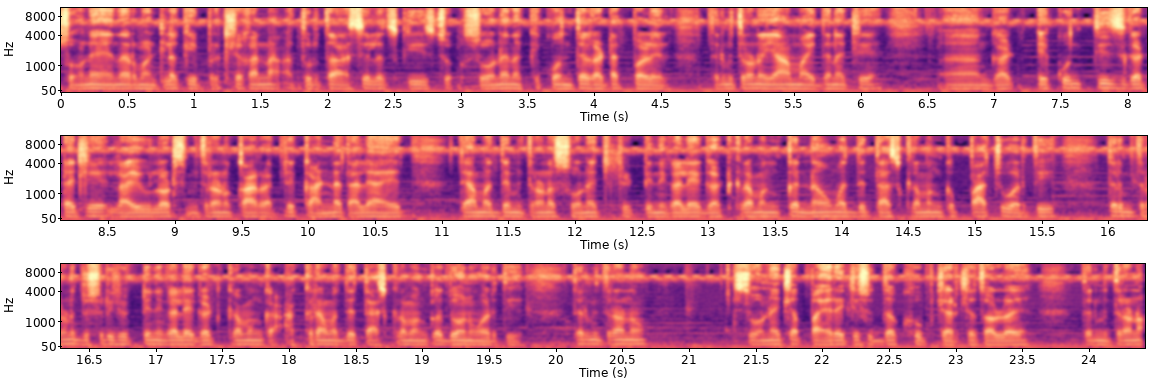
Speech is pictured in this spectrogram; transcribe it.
सोन्या येणार म्हटलं की प्रेक्षकांना आतुरता असेलच की सो सोन्या नक्की कोणत्या गटात पळेल. तर मित्रांनो या मैदानाचे गट एकोणतीस गटाचे लाईव्ह लॉट्स मित्रांनो काल रात्री काढण्यात आले आहेत. त्यामध्ये मित्रांनो सोन्याची चिठ्ठी निघाली आहे. गट क्रमांक नऊमध्ये तास क्रमांक पाचवरती तर मित्रांनो दुसरी चिठ्ठी निघाली आहे. गट क्रमांक अकरामध्ये तास क्रमांक दोनवरती तर मित्रांनो सोन्याच्या पायऱ्याची सुद्धा खूप चर्चा चालू आहे. तर मित्रांनो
